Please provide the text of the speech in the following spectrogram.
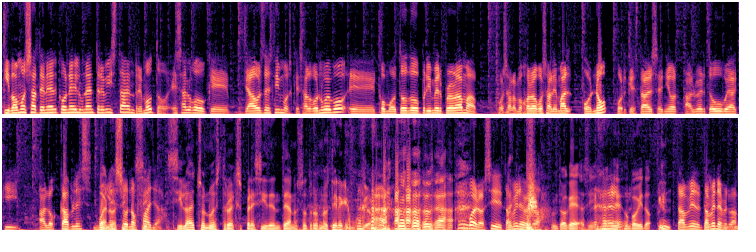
Y vamos a tener con él una entrevista en remoto. Es algo que ya os decimos que es algo nuevo. eh, como todo primer programa, pues a lo mejor algo sale mal o no, porque está el señor Alberto V aquí a los cables Bueno, y eso si- no si- falla. Si, lo ha hecho nuestro expresidente, a nosotros nos tiene que funcionar. O sea, Bueno, sí, también es verdad. un toque así, ¿eh? un poquito. También, también es verdad.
